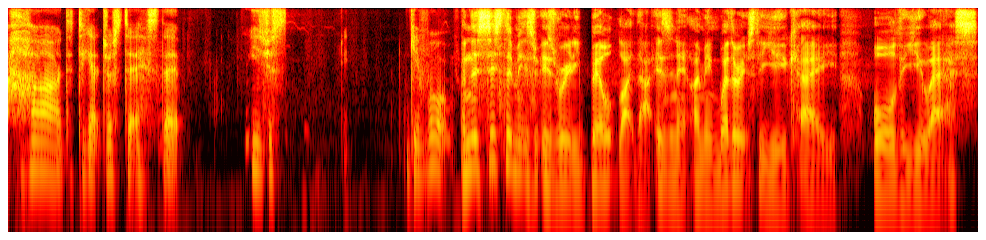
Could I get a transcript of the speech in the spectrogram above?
hard to get justice that you just give up. And the system is, is really built like that, isn't it? I mean, whether it's the UK or the US,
